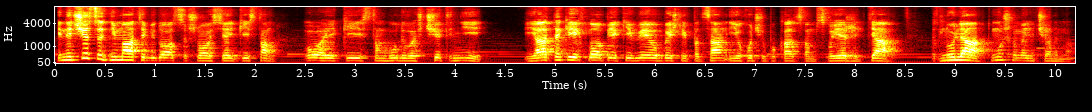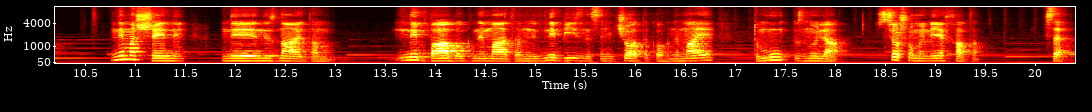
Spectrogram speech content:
І не чисто знімати відоси, що ось я якийсь там, о, якийсь там буду вас вчити. Ні. Я такий хлоп, як і ви, обичний пацан, і я хочу показати вам своє життя з нуля, тому що в мене нічого нема. Ні машини, не, не знаю там, ні бабок нема, там, ні, ні бізнесу, нічого такого немає. Тому з нуля. Все, що в мене є, хата. Все.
